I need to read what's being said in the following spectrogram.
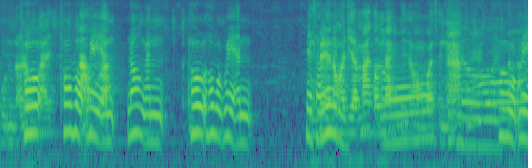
บุญเอาโทรลงไปโทรบอกแม่อันน้องอัน โทรโทรบอกแม่อันแม่แม่สาวแม่นึงน้องไอเดียมาตอนแรกที่ห้องวาสนาโดยโทรบอกแม่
